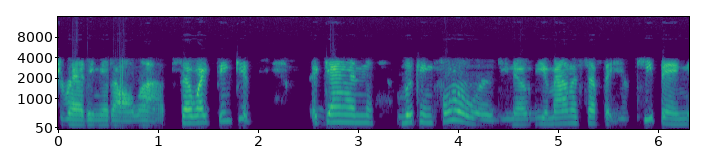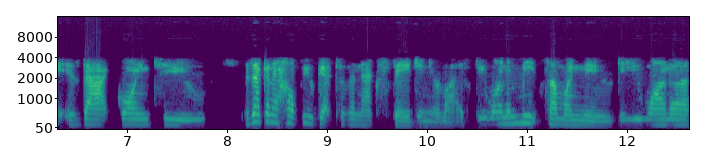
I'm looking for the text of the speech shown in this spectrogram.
shredding it all up. So i think it's again looking forward you know the amount of stuff that you're keeping is that going to is that going to help you get to the next stage in your life? Do you want to meet someone new? Do you want to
